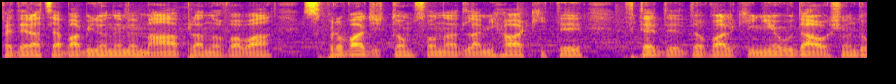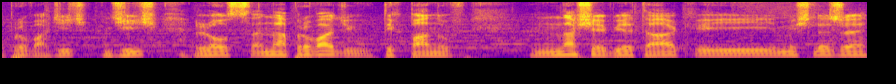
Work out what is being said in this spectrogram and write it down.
Federacja Babylon MMA planowała sprowadzić Thompsona dla Michała Kity. Wtedy do walki nie udało się doprowadzić. Dziś los naprowadził tych panów na siebie, tak? I myślę, że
